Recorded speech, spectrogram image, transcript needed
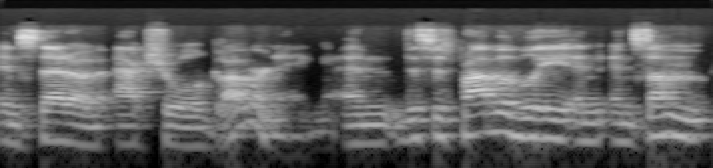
instead of actual governing. And this is probably in in some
